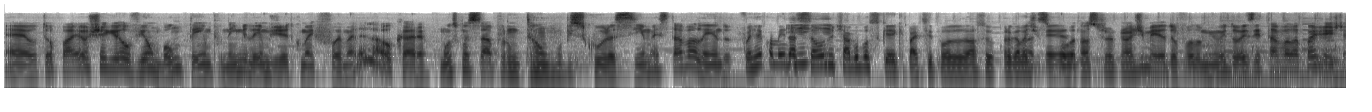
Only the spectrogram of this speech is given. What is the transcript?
é, o teu pai eu cheguei a ouvir há um bom tempo, nem me lembro direito como é que foi, mas legal, cara. Não estava por um tão obscuro assim, mas tá valendo. Foi recomendação E- do Thiago Bosquet, que participou do nosso programa de Participou medo. do nosso programa de medo, volume 1 e 2, e tava lá com a gente.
